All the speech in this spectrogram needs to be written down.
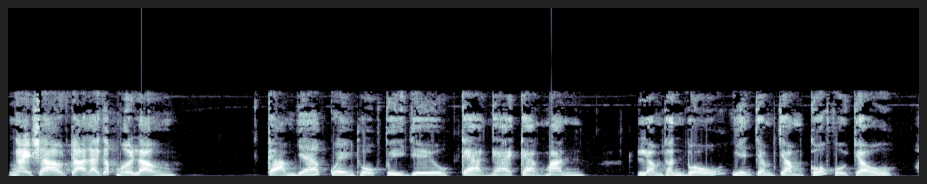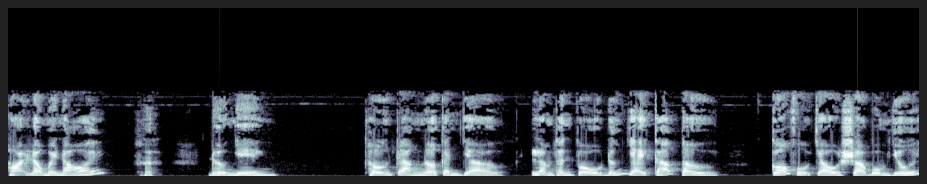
ngày sau trả lại gấp 10 lần. Cảm giác quen thuộc phi diệu càng ngày càng mạnh. Lâm Thành Vũ nhìn chằm chằm Cố Vũ Châu, hỏi lâu mới nói. Đương nhiên. Thưởng trăng nửa canh giờ, Lâm Thành Vũ đứng dậy cáo tự. Cố Vũ Châu sờ bụng dưới,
